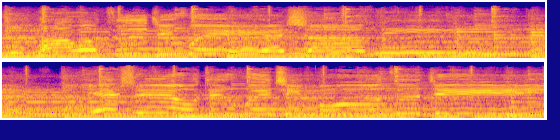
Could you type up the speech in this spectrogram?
只怕我自己会爱上你。也许有天会情不自禁，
